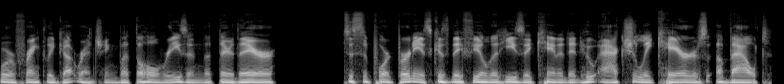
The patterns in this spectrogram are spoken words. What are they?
were frankly gut wrenching. But the whole reason that they're there to support Bernie is because they feel that he's a candidate who actually cares about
